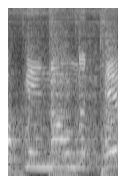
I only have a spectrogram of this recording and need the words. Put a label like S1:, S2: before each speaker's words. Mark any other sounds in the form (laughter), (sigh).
S1: good, talking on the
